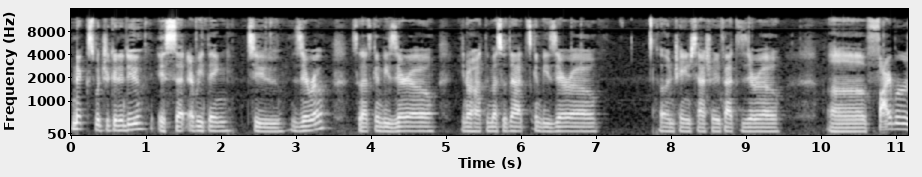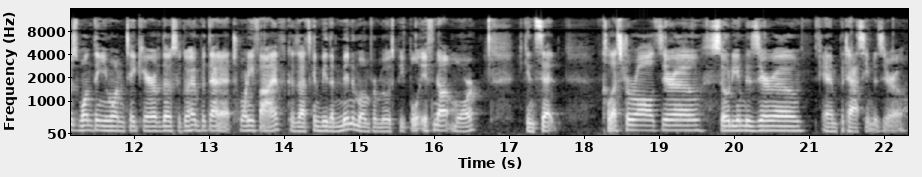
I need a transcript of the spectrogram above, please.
Next, what you're going to do is set everything to zero. So that's going to be zero. You don't have to mess with that. It's going to be zero. Go and change saturated fat to zero. Uh, fiber is one thing you want to take care of though, so go ahead and put that at 25 because that's going to be the minimum for most people, if not more. You can set cholesterol at zero, sodium to zero, and potassium to zero,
